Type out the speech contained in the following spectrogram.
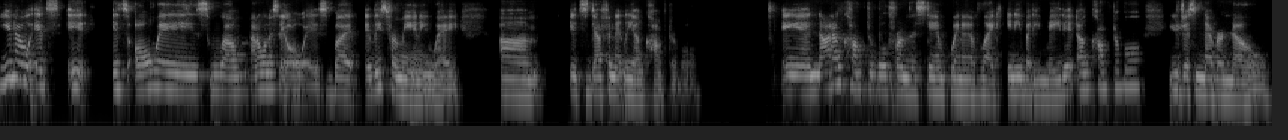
you know it's it it's always well i don't want to say always but at least for me anyway um, it's definitely uncomfortable. And not uncomfortable from the standpoint of like anybody made it uncomfortable. You just never know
